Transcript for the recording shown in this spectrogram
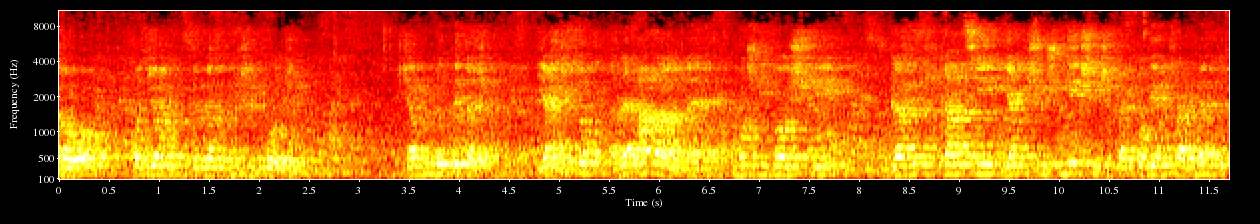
ZOO, oddział gazowniczy w Łodzi. Chciałbym dopytać, jakie są realne możliwości gazyfikacji jakichś już mniejszych, że tak powiem, fragmentów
